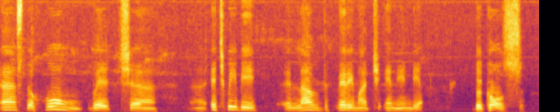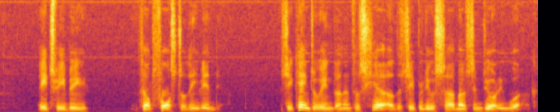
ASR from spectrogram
as the home which uh, uh, HPB loved very much in India. Because HPB felt forced to leave India, she came to England and it was here that she produced her most enduring work.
